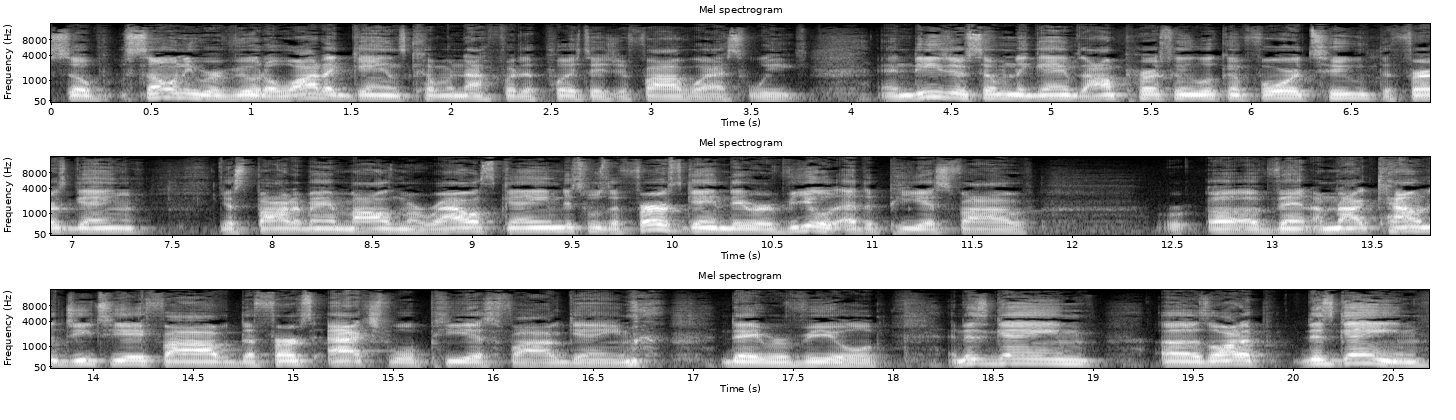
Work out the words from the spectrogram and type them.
So Sony revealed a lot of games coming out for the PlayStation 5 last week. And these are some of the games I'm personally looking forward to. The first game, the Spider-Man Miles Morales game. This was the first game they revealed at the PS5 uh, event. I'm not counting GTA 5, the first actual PS5 game they revealed. And this game uh, is a lot of this game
